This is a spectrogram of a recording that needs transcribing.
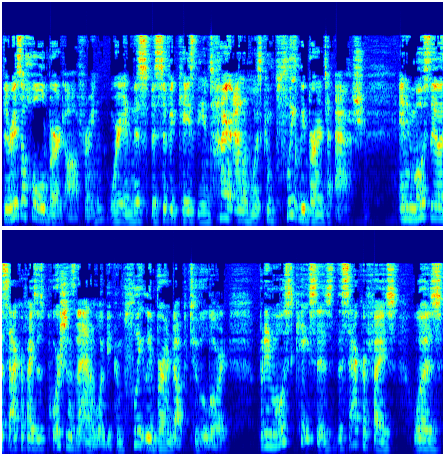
There is a whole burnt offering, where in this specific case the entire animal was completely burned to ash. And in most of the other sacrifices, portions of the animal would be completely burned up to the Lord. But in most cases, the sacrifice was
